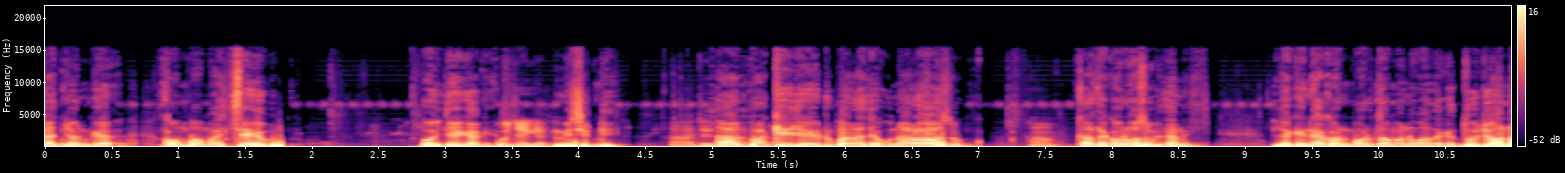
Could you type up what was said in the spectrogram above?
চারজনকে কনফার্ম আসছেই হবে ওই জায়গাকে। মিসিডি আর বাকি যে ইউটিউবার আছে ওনারাও আসুক। হ্যাঁ। তাতে কোনো অসুবিধা নেই। লেকিন এখন বর্তমান ওনাদেরকে দুজন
